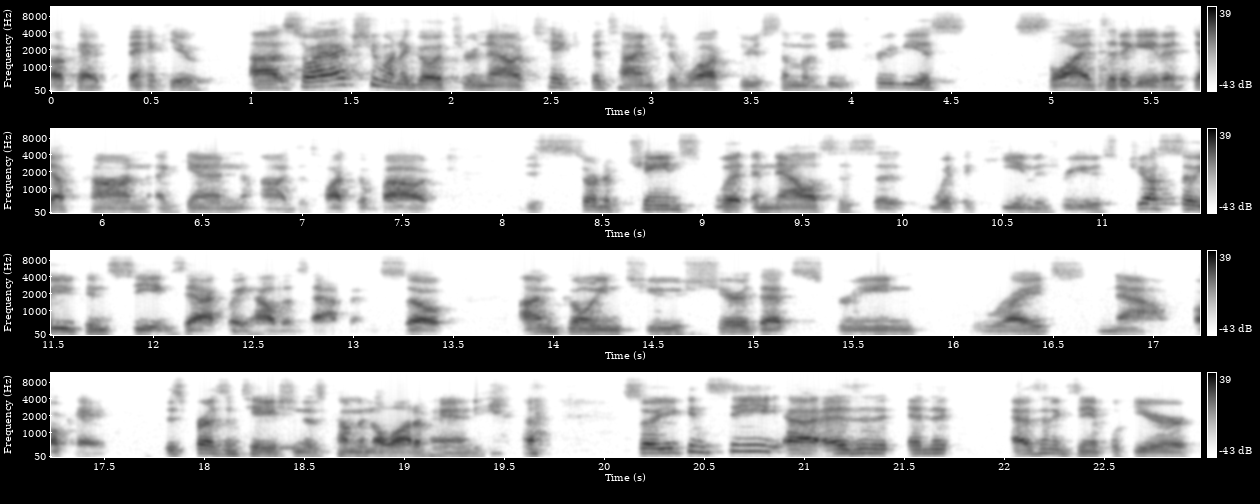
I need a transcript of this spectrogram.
Okay, thank you. Uh, so I actually want to go through now, take the time to walk through some of the previous slides that I gave at DEF CON, again, uh, to talk about this sort of chain split analysis uh, with the key image reuse, just so you can see exactly how this happens. So I'm going to share that screen right now. Okay, this presentation is coming a lot of handy. so you can see uh, as, an, as an example here,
